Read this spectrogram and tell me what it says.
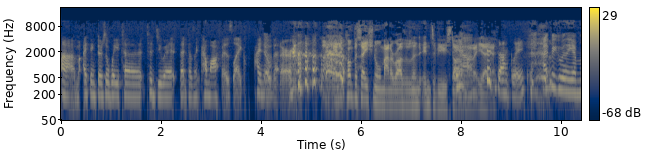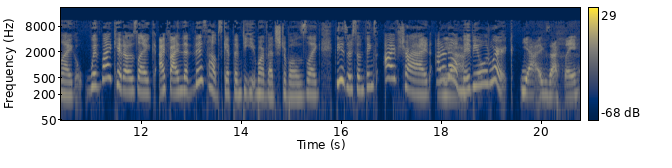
Um, I think there's a way to to do it that doesn't come off as like, I know better. In a conversational manner rather than an interview style Yeah. manner. Yeah, yeah. exactly. I frequently am like, with my kiddos, like, I find that this helps get them to eat more vegetables. Like, these are some things I've tried. I don't know, maybe it would work. Yeah, exactly.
